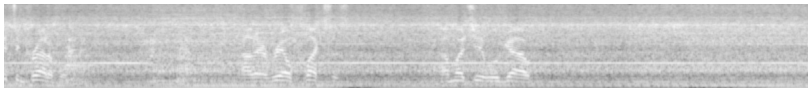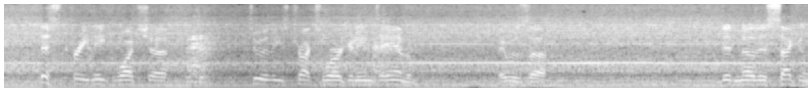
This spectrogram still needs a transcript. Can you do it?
It's incredible how that rail flexes, how much it will go. This is pretty neat to watch uh, two of these trucks working in tandem. It was, uh, didn't know this second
